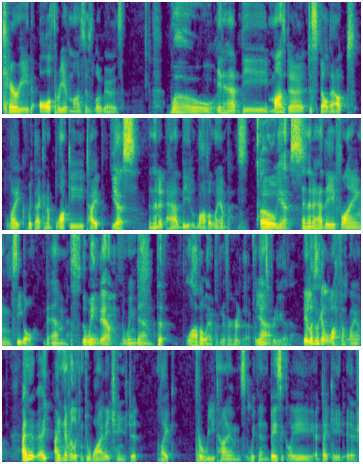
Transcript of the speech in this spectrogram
carried all three of Mazda's logos. Whoa. It had the Mazda just spelled out, like with that kind of blocky type, yes. and then it had the lava lamp, Oh yes. and then it had the flying seagull, the M, the winged M. the winged M. The lava lamp. I've never heard that, but Yeah. that's pretty good. It looks like a lava lamp. I did. I, I never looked into why they changed it like three times within basically a decade ish.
